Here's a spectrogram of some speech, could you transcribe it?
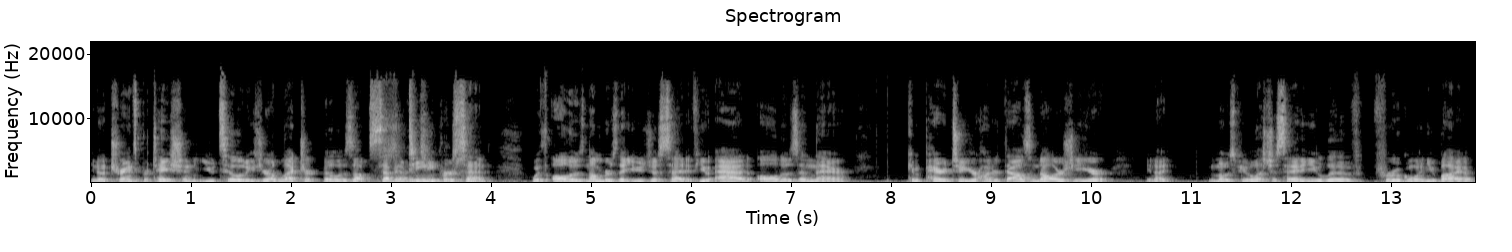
You know, transportation, utilities, your electric bill is up 17%. 17%. With all those numbers that you just said, if you add all those in there compared to your $100,000 a year, you know, most people, let's just say you live frugal and you buy a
